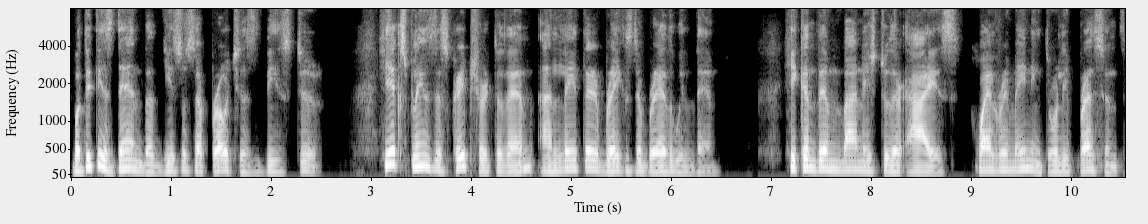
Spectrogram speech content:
But it is then that Jesus approaches these two. He explains the scripture to them and later breaks the bread with them. He can then vanish to their eyes while remaining truly present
